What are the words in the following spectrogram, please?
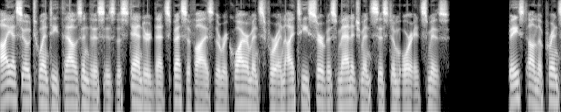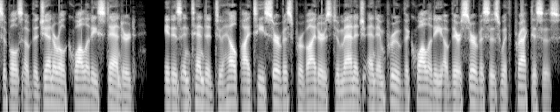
ISO 20000 This is the standard that specifies the requirements for an IT service management system or ITSMS. Based on the principles of the General Quality Standard, it is intended to help IT service providers to manage and improve the quality of their services with practices.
